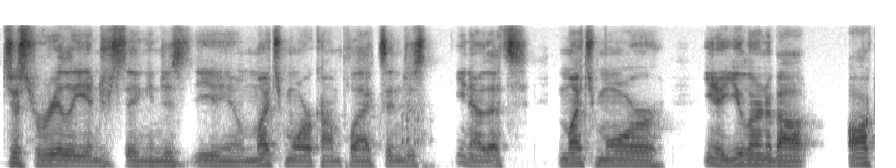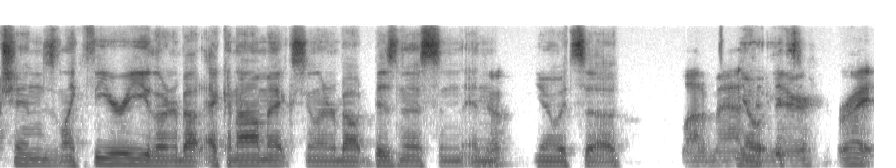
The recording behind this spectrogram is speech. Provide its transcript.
just really interesting and just you know much more complex and just you know that's much more you know you learn about auctions and like theory, you learn about economics, you learn about business and and Yep. you know it's a A lot of math know, in there. Right.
